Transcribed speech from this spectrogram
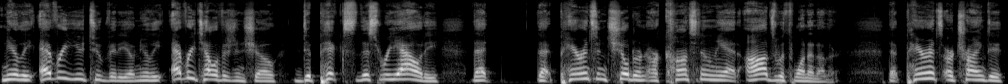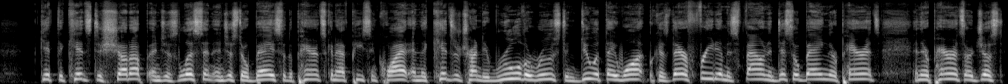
Nearly every YouTube video, nearly every television show depicts this reality that, that parents and children are constantly at odds with one another. that parents are trying to get the kids to shut up and just listen and just obey so the parents can have peace and quiet. And the kids are trying to rule the roost and do what they want because their freedom is found in disobeying their parents. And their parents are just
